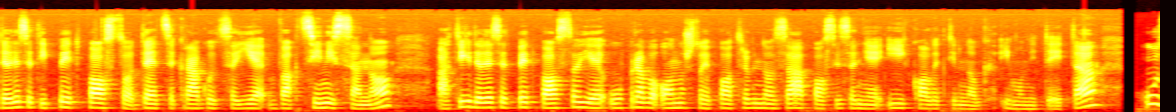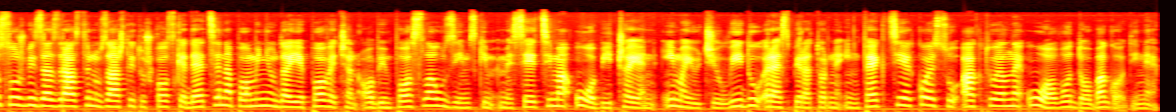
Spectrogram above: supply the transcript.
95% dece Kragujevca je vakcinisano, a tih 95% je upravo ono što je potrebno za postizanje i kolektivnog imuniteta. U službi za zdravstvenu zaštitu školske dece napominju da je povećan obim posla u zimskim mesecima uobičajen, imajući u vidu respiratorne infekcije koje su aktuelne u ovo doba godine.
